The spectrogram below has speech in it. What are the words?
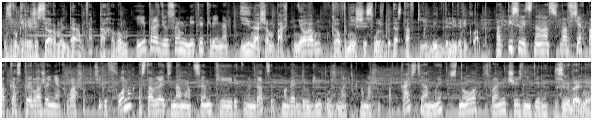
звукорежиссером Эльдаром Фаттаховым и продюсером Ликой Кремер. и нашим партнером крупнейшей службы доставки еды Delivery Club. Подписывайтесь на нас во всех подкаст-приложениях ваших телефонов, оставляйте нам оценки и рекомендации, помогать другим узнать о нашем подкасте, а мы снова с вами через неделю. До свидания.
